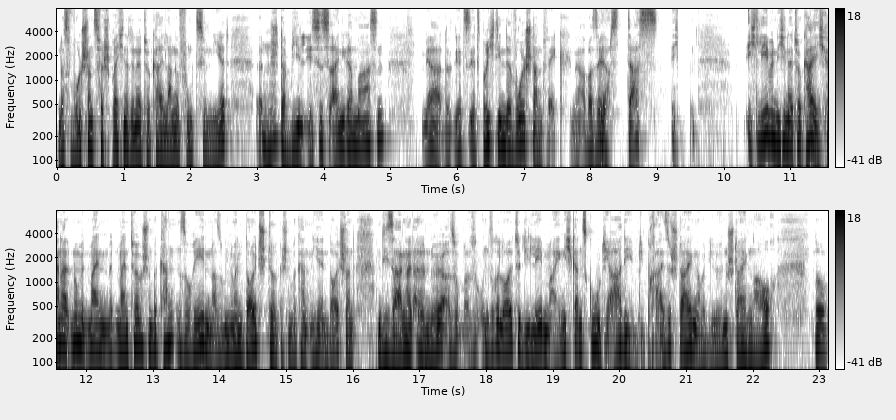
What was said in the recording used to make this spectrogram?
Und das Wohlstandsversprechen hat in der Türkei lange funktioniert. Äh, mhm. Stabil ist es einigermaßen. Ja, jetzt, jetzt bricht ihnen der Wohlstand weg. Ne? Aber selbst ja. das, ich, ich lebe nicht in der Türkei. Ich kann halt nur mit meinen, mit meinen türkischen Bekannten so reden, also mit meinen deutsch-türkischen Bekannten hier in Deutschland. Und die sagen halt alle, nö, also, also unsere Leute, die leben eigentlich ganz gut. Ja, die, die Preise steigen, aber die Löhne steigen auch. So,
